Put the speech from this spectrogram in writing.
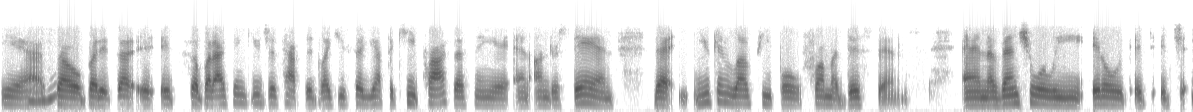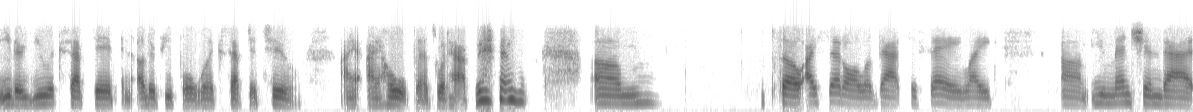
yeah, mm-hmm. so but it's uh, it, it's so but I think you just have to like you said you have to keep processing it and understand that you can love people from a distance and eventually it'll it, it either you accept it and other people will accept it too. I I hope that's what happens. um so I said all of that to say, like, um, you mentioned that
